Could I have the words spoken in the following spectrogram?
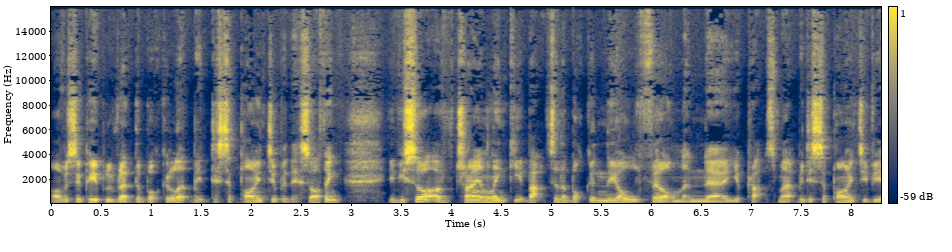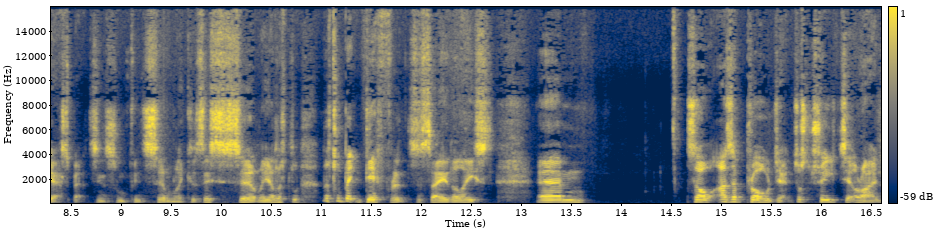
obviously people who've read the book are a little bit disappointed with this. So I think if you sort of try and link it back to the book and the old film, and uh, you perhaps might be disappointed if you're expecting something similar, because this is certainly a little little bit different to say the least. Um, so as a project, just treat it all right.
